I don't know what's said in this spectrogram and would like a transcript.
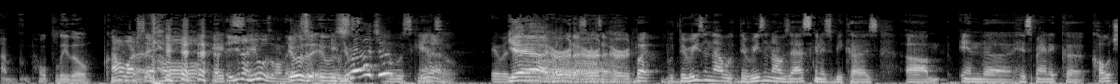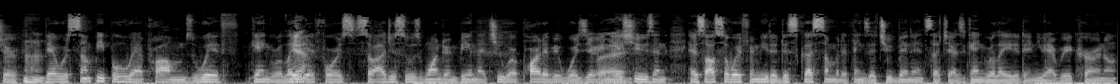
Um, hopefully they'll. Call I me watched back. that whole. you know, he was on there. It was. too. It was. You were it too? It was canceled. It was. Yeah, I oh, heard. I heard. I heard. But, but the reason I w- the reason I was asking is because um, in the Hispanic uh, culture, there were some people who had problems with gang related Mm-hmm. Yeah. for us. So I just was wondering, being that you were a part of it, was there Right. any issues? And it's also a way for me to discuss some of the things that you've been in, such as gang related, and you had reoccurring on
